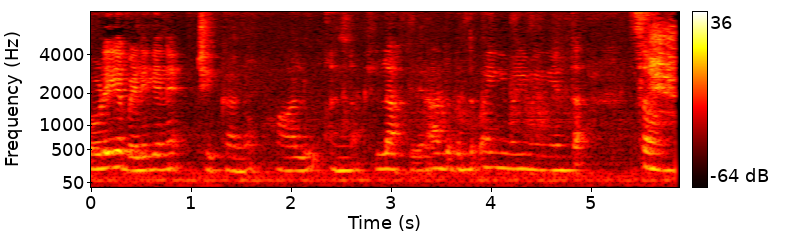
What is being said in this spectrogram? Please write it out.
ಹೋಳಿಗೆ ಬೆಳಿಗ್ಗೆನೆ ಚಿಕನ್ನು ಹಾಲು, ಅನ್ನ ಎಲ್ಲ ಹಾಕ್ತಿದ್ದೀನಿ ಅದು ಬಂದು ಮೈ ಮೈ ಮೈ ಅಂತ ಸೌಂಡ್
